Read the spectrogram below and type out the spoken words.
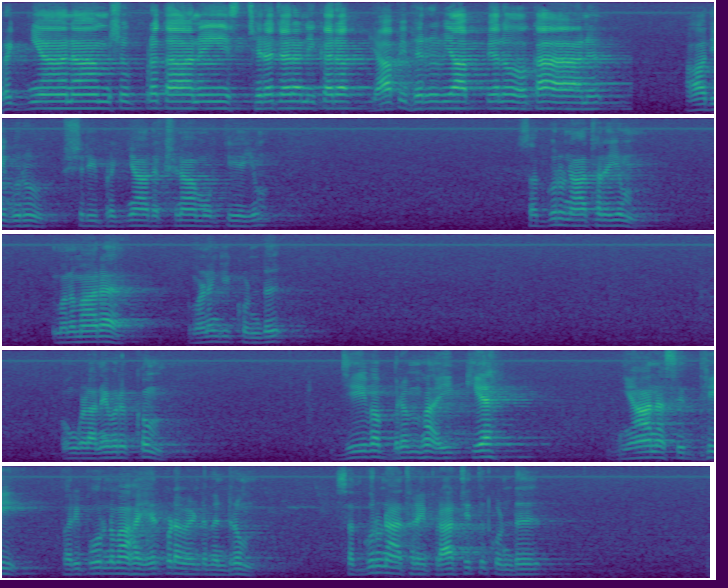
प्रज्ञानां सुप्रतानैः स्थिरचरनिकरव्यापिभिर्व्याप्य लोकान् ஆதிகுரு ஸ்ரீ பிரஜா தட்சிணாமூர்த்தியையும் சத்குருநாதரையும் மனமாற வணங்கி கொண்டு உங்கள் அனைவருக்கும் ஜீவ பிரம்ம ஐக்கிய ஞான சித்தி பரிபூர்ணமாக ஏற்பட வேண்டும் என்றும் சத்குருநாதரை பிரார்த்தித்து கொண்டு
